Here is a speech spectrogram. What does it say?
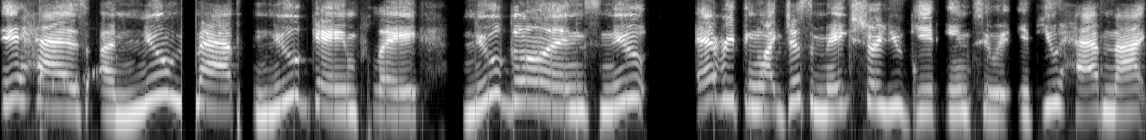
It has a new map, new gameplay, new guns, new everything. Like, just make sure you get into it. If you have not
